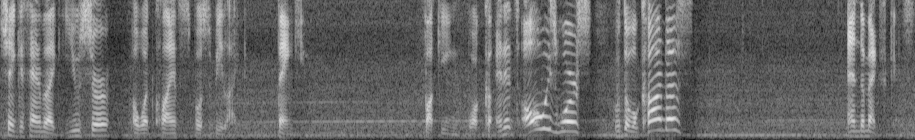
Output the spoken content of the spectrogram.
shake his hand, and be like, you, sir, are what clients are supposed to be like. Thank you. Fucking Wakanda. And it's always worse with the Wakandas and the Mexicans.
